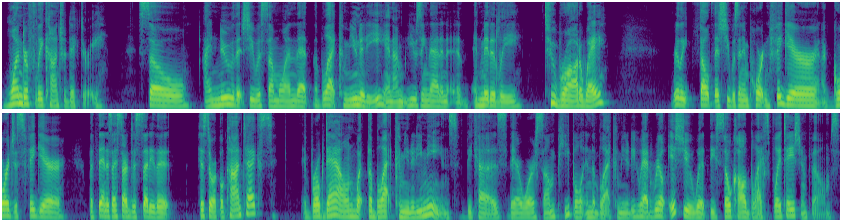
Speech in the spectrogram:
wonderfully contradictory. So I knew that she was someone that the Black community, and I'm using that in admittedly too broad a way, really felt that she was an important figure and a gorgeous figure. But then as I started to study the historical context, it broke down what the black community means because there were some people in the black community who had real issue with these so-called Blaxploitation films.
